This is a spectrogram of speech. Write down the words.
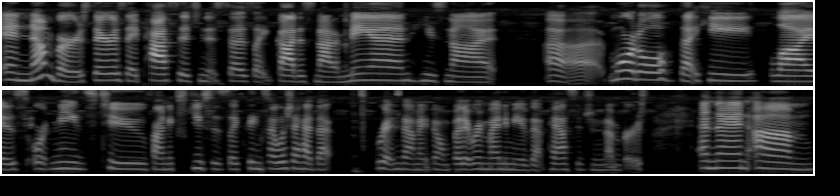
in Numbers, there is a passage, and it says like God is not a man. He's not uh mortal that he lies or needs to find excuses like things. I wish i had that written down i don't but it reminded me of that passage in numbers. And then um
